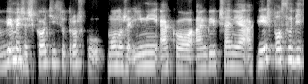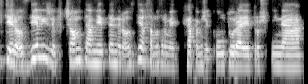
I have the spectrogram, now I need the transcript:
Vieme, že Škóti sú trošku možno, že iní ako Angličania. A vieš posúdiť tie rozdiely, že v čom tam je ten rozdiel? Samozrejme, chápem, že kultúra je trošku iná,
